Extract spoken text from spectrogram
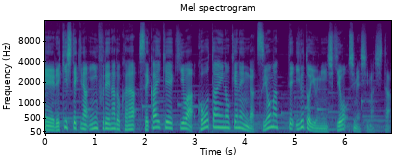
えー歴史的なインフレなどから世界景気は後退の懸念が強まっているという認識を示しました、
